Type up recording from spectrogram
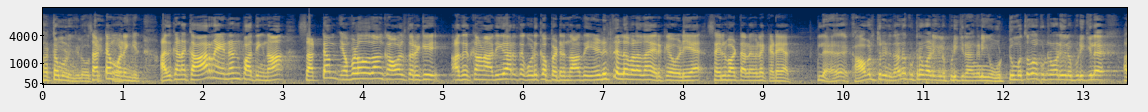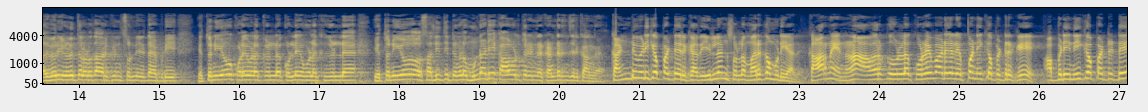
சட்டம் ஒழுங்கில். சட்டம் ஒழுங்கில். அதுக்கான காரணம் என்னன்னு பாத்தீங்கன்னா சட்டம் எவ்வளவுதான் காவல்துறைக்கு அதற்கான அதிகாரத்தை கொடுக்கப்பட்டிருந்தா அது எழுத்து அளவில் தான் இருக்க ஒழிய செயல்பாட்டு அளவில் கிடையாது. இல்ல காவல்துறையினர் தானே குற்றவாளிகளை பிடிக்கிறாங்க. நீங்க ஒட்டுமொத்தமா குற்றவாளிகளை பிடிக்கல. அது வெறும் எழுத்தளவு தான் இருக்குன்னு சொல்லிட்டா எப்படி? எத்தனையோ கொலை வழக்குகள்ல கொள்ளை வழக்குகள்ல எத்தனையோ சதித்திட்டங்களை முன்னாடியே காவல்துறையினர் கண்டறிஞ்சிருக்காங்க. கண்டுபிடிக்கப்பட்டு இருக்கு அது இல்லைன்னு சொல்ல மறுக்க முடியாது. காரணம் என்னன்னா அவருக்கு உள்ள குறைபாடுகள் எப்போ நீக்கப்பட்டிருக்கு? அப்படி நீக்கப்பட்டுட்டு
